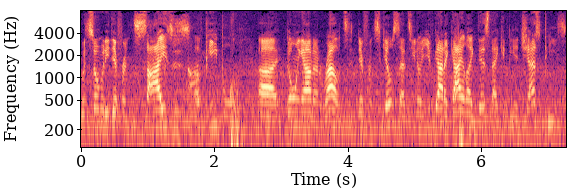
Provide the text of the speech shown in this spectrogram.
with so many different sizes of people uh, going out on routes and different skill sets. You know, you've got a guy like this that can be a chess piece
